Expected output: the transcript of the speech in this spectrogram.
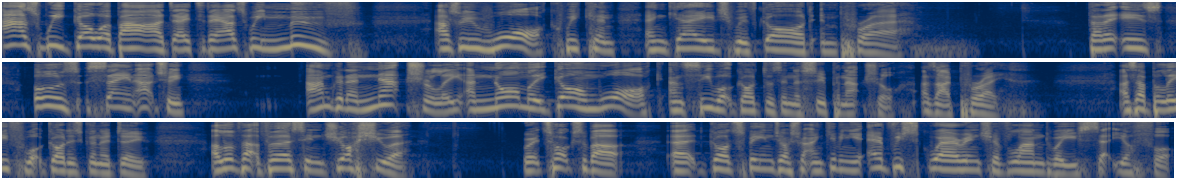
as we go about our day to day, as we move, as we walk, we can engage with God in prayer. That it is us saying, actually, I'm going to naturally and normally go and walk and see what God does in the supernatural as I pray, as I believe what God is going to do. I love that verse in Joshua where it talks about uh, God speaking Joshua and giving you every square inch of land where you set your foot.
